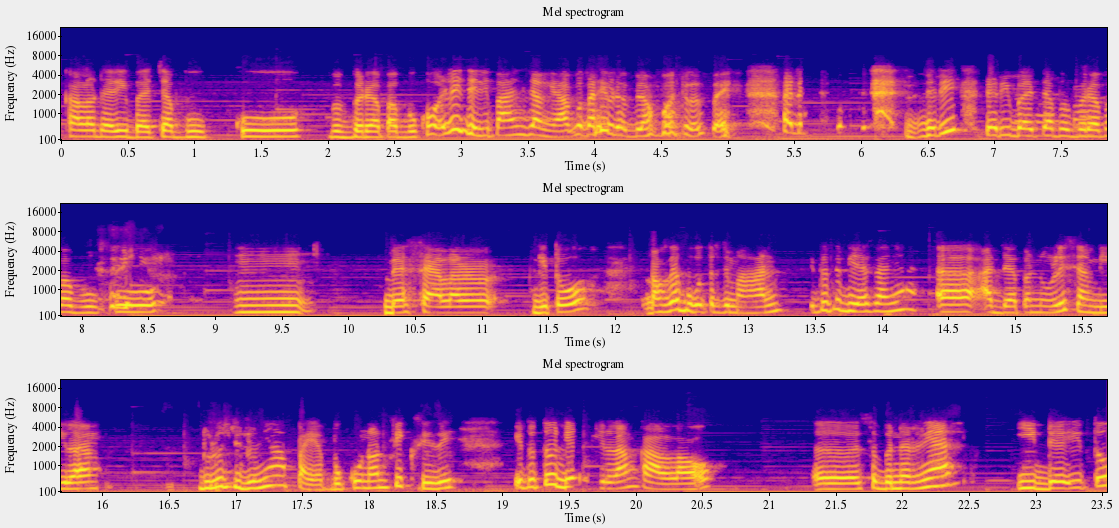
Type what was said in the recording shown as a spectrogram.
kalau dari baca buku beberapa buku ini jadi panjang ya aku tadi udah bilang mau selesai. Jadi dari baca beberapa buku hmm, bestseller gitu maksudnya buku terjemahan itu tuh biasanya uh, ada penulis yang bilang dulu judulnya apa ya? Buku non fiksi sih. Itu tuh dia bilang kalau uh, sebenarnya ide itu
